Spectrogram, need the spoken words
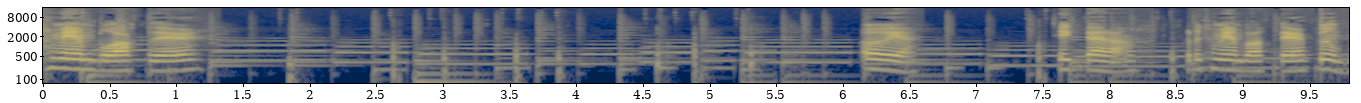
command block there. Oh yeah. Take that off. Put a command block there. Boom.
